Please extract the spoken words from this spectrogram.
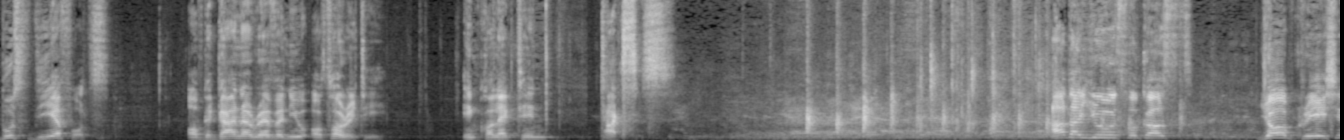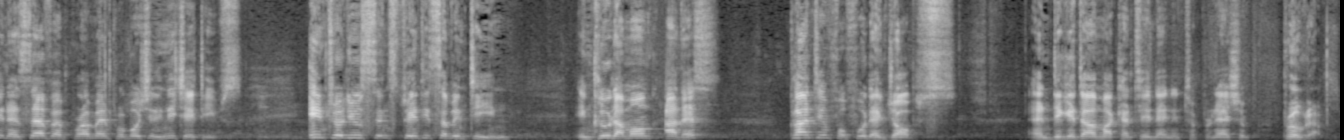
boost the efforts of the Ghana Revenue Authority in collecting taxes. Other youth-focused job creation and self-employment promotion initiatives introduced since 2017 include, among others, planting for food and jobs, and digital marketing and entrepreneurship programs.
